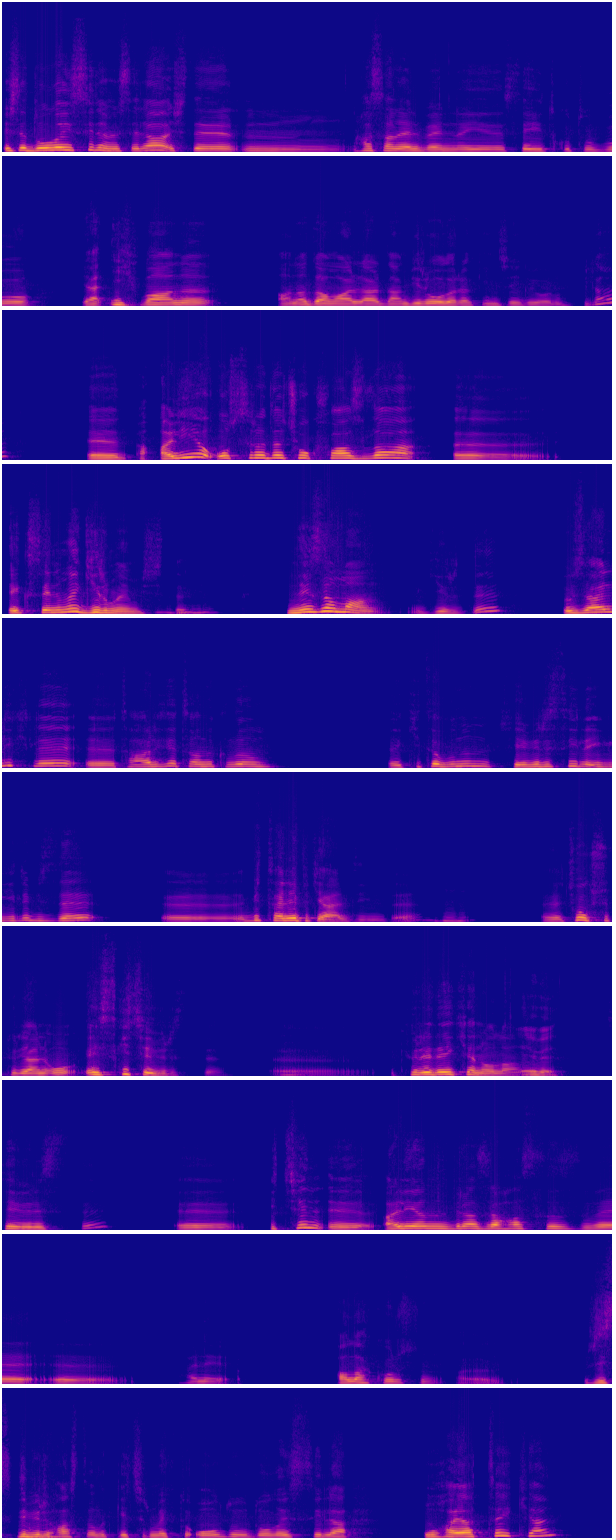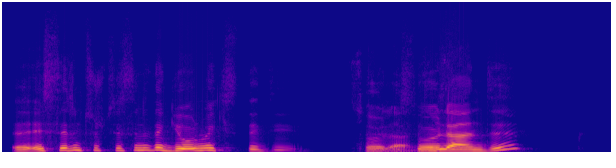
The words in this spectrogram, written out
İşte dolayısıyla mesela işte hmm, Hasan el-Benna'yı, Seyit Kutub'u yani ihvanı ana damarlardan biri olarak inceliyorum filan. E, Aliye o sırada çok fazla e, eksenime girmemişti. Ne zaman girdi? Özellikle e, tarihe tanıklığım e, kitabının çevirisiyle ilgili bize e, bir talep geldiğinde e, çok şükür yani o eski çevirisi e, küredeyken olan Evet. çevirisi e, için e, Aliya'nın biraz rahatsız ve e, hani Allah korusun e, riskli bir hastalık geçirmekte olduğu dolayısıyla o hayattayken e, eserin Türkçesini de görmek istediği Söylendi. söylendi.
